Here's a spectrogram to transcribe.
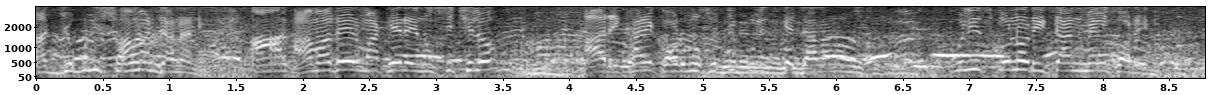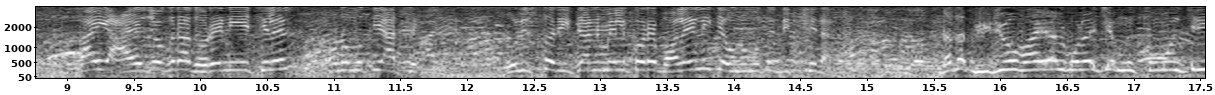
রাজ্য পুলিশ আমার জানা নেই। আর আমাদের মাঠের এনওসি ছিল আর এখানে কর্মসূচি পুলিশকে জানানো হয়েছিল। পুলিশ কোনো রিটার্ন মেল করেনি। তাই আয়োজকরা ধরে নিয়েছিলেন অনুমতি আছে। পুলিশ তো রিটার্ন মেল করে বলেনি যে অনুমতি দিচ্ছি না। দাদা ভিডিও ভাইরাল বলেছে মুখ্যমন্ত্রী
